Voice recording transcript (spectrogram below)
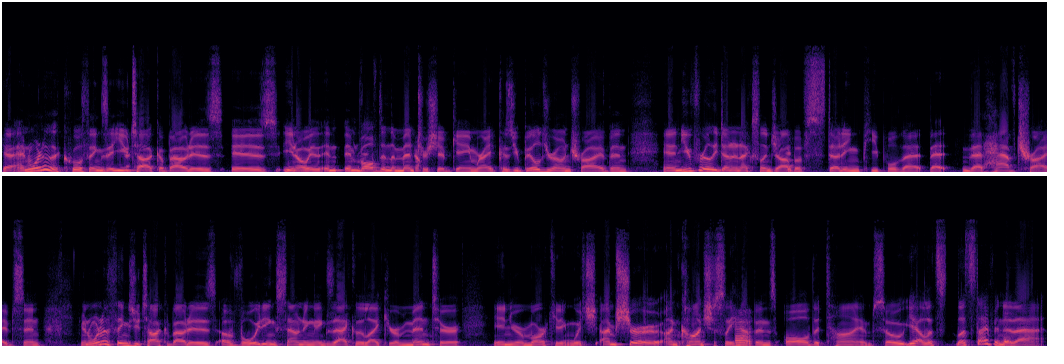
Yeah, and one of the cool things that you talk about is is you know in, involved in the mentorship game, right? Because you build your own tribe, and and you've really done an excellent job of studying people that that that have tribes, and and one of the things you talk about is avoiding sounding exactly like your mentor in your marketing, which I'm sure unconsciously happens all the time. So yeah, let's let's dive into that.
